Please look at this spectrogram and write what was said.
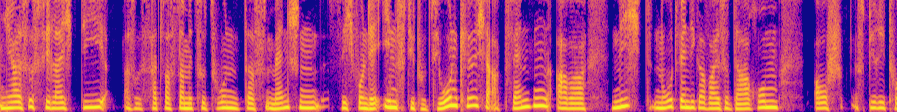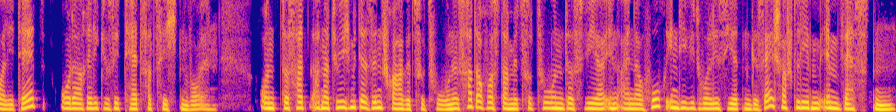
Ja, es ist vielleicht die, also es hat was damit zu tun, dass Menschen sich von der Institution Kirche abwenden, aber nicht notwendigerweise darum, auf Spiritualität oder Religiosität verzichten wollen. Und das hat, hat natürlich mit der Sinnfrage zu tun. Es hat auch was damit zu tun, dass wir in einer hochindividualisierten Gesellschaft leben im Westen.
